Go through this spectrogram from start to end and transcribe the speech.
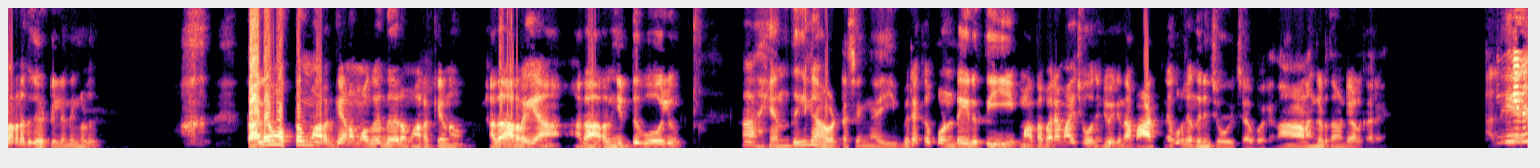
പറഞ്ഞത് കേട്ടില്ല നിങ്ങൾ തല മൊത്തം മറക്കണം മുഖം ഇതുവരെ മറക്കണം അത് അറിയാം അത് അറിഞ്ഞിട്ട് പോലും ആ എന്തെങ്കിലും ആവട്ടെ ചെങ്ങായി. ഇവരൊക്കെ കൊണ്ട് ഇരുത്തി ഈ മതപരമായ ചോദ്യം ചോദിക്കുന്ന ആ പാട്ടിനെ കുറിച്ച് എന്തെങ്കിലും ചോദിച്ചാൽ പോരെ. നാണം കെടുത്താൻ വേണ്ടി ആൾക്കാരെ. ഇങ്ങനെ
